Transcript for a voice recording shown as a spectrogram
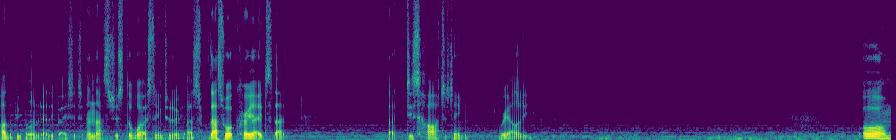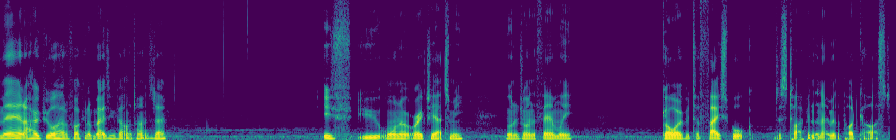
other people on a daily basis, and that's just the worst thing to do. That's that's what creates that that disheartening reality. Oh man, I hope you all had a fucking amazing Valentine's Day. If you want to reach out to me, you want to join the family, go over to Facebook, just type in the name of the podcast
